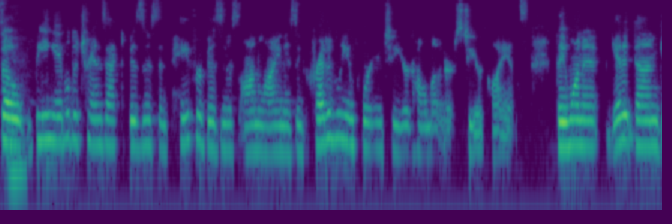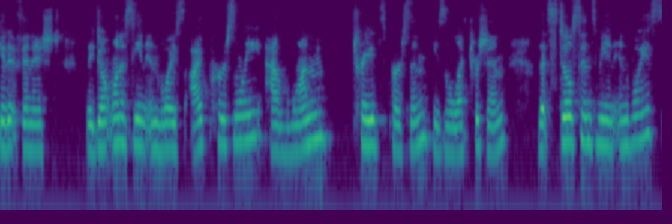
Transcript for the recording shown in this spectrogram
so mm-hmm. being able to transact business and pay for business online is incredibly important to your homeowners to your clients. They want to get it done get it finished they don't want to see an invoice i personally have one tradesperson, he's an electrician, that still sends me an invoice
